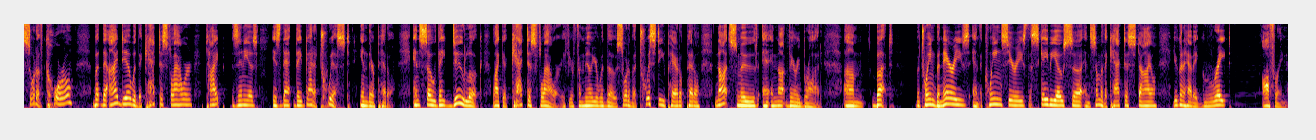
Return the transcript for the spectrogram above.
sort of coral, but the idea with the cactus flower type zinnias is that they've got a twist in their petal. And so they do look like a cactus flower, if you're familiar with those, sort of a twisty petal, petal not smooth and, not very broad. Um, but between Benary's and the Queen series, the Scabiosa, and some of the cactus style, you're going to have a great offering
